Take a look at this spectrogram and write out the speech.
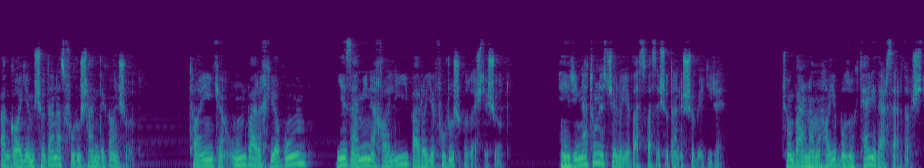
و قایم شدن از فروشندگان شد تا اینکه اون بر خیابون یه زمین خالی برای فروش گذاشته شد. هنری نتونست جلوی وسوسه شدنش رو بگیره چون برنامه های بزرگتری در سر داشت.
